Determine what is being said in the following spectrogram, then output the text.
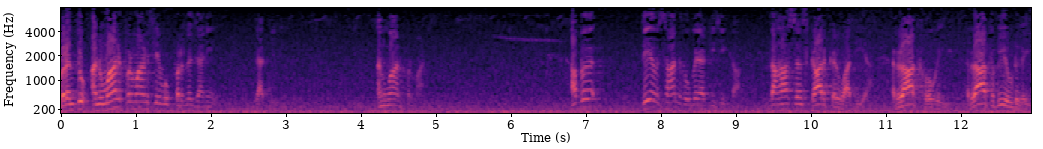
परंतु अनुमान प्रमाण से वो प्रलय जानी जाती है। अनुमान प्रमाण अब देवसान हो गया किसी का। दाह संस्कार करवा दिया। राख हो गई। राख भी उड़ गई।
